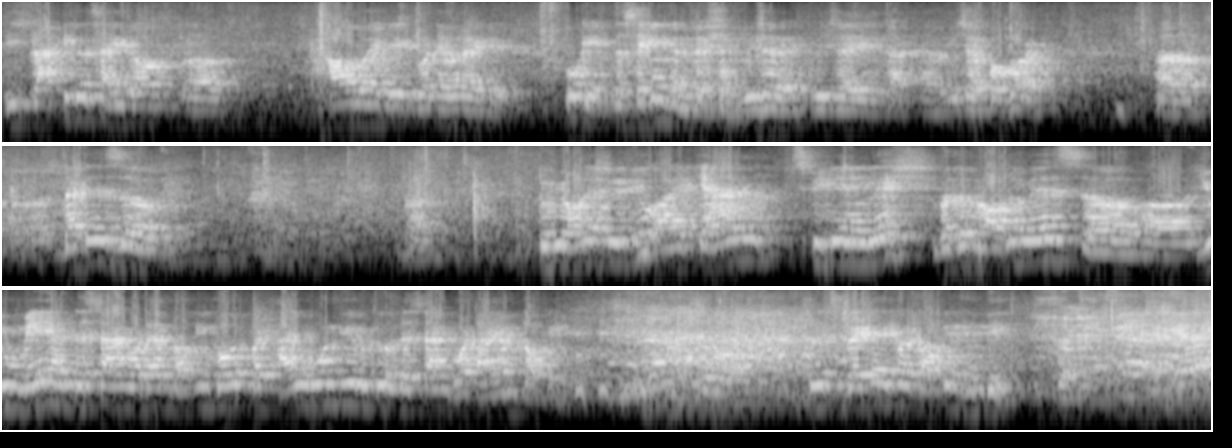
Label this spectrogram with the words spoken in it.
the practical side of uh, how I did whatever I did. Okay, the second confession, which I which I uh, which I forgot, uh, that is. Uh, uh, to be honest with you, I can speak in English, but the problem is uh, uh, you may understand what I am talking about, but I won't be able to understand what I am talking about. so, so it's better if I talk in Hindi. So.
